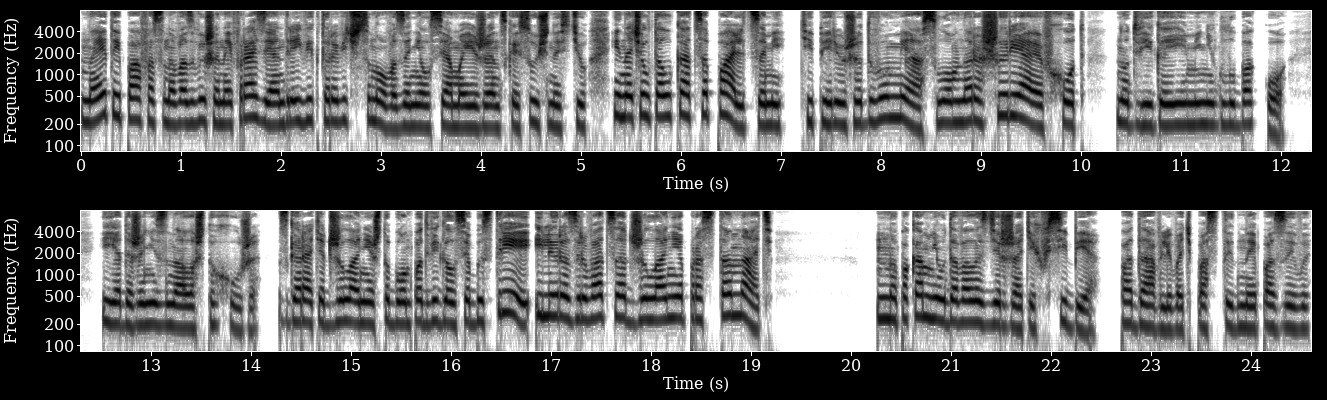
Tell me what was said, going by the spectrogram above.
На этой пафосно возвышенной фразе Андрей Викторович снова занялся моей женской сущностью и начал толкаться пальцами, теперь уже двумя, словно расширяя вход, но двигая ими не глубоко. И я даже не знала, что хуже — сгорать от желания, чтобы он подвигался быстрее, или разрываться от желания простонать — но пока мне удавалось держать их в себе, подавливать постыдные позывы.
